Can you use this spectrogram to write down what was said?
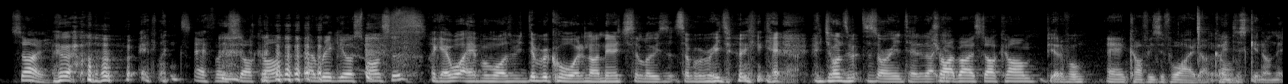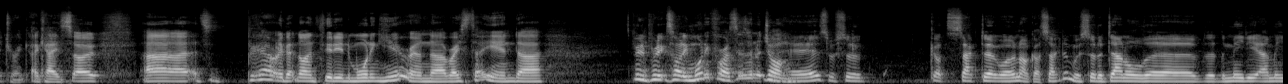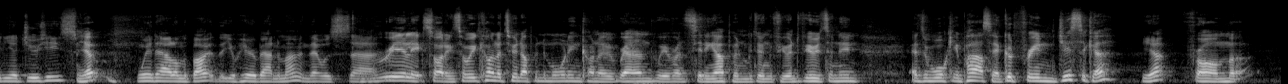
So, Athletes. athletes.com, our regular sponsors. Okay, what happened was we did record and I managed to lose it, so we're redoing it again. And John's a bit disorientated. aren't? Trybuys.com Beautiful. and coffeesofhawaii.com. And just getting on that drink. Okay, so uh, it's apparently about nine thirty in the morning here on uh, race day, and uh, it's been a pretty exciting morning for us, isn't it, John? It Has we've sort of got sucked in. Well, not got sucked in. We've sort of done all the the, the media our media duties. Yep. Went out on the boat that you'll hear about in a moment. That was uh, really exciting. So we kind of turned up in the morning, kind of around where everyone's setting up, and we're doing a few interviews. And then as we're walking past, our good friend Jessica yeah, from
